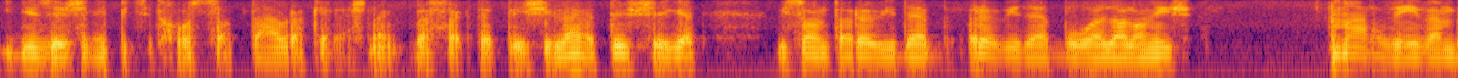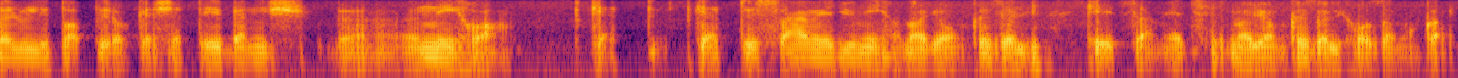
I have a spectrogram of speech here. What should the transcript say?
idézősen egy picit hosszabb távra keresnek befektetési lehetőséget, viszont a rövidebb, rövidebb oldalon is már az éven belüli papírok esetében is néha kettő, kettő számjegyű, néha nagyon közeli, két számjegyhez nagyon közeli hozamokat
